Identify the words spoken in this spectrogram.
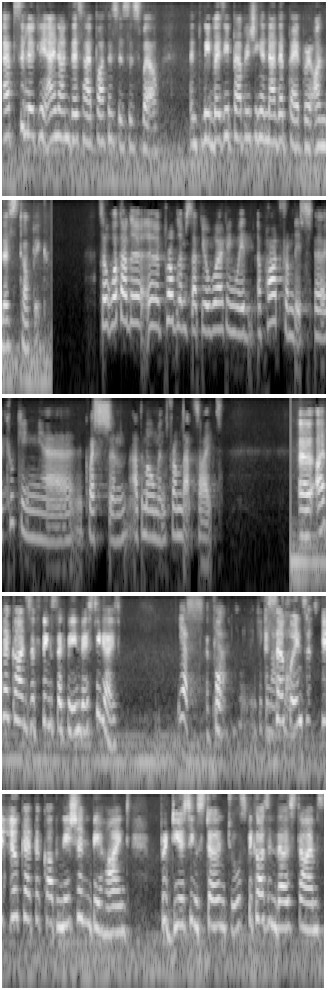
Absolutely, and on this hypothesis as well. And we're busy publishing another paper on this topic. So what are the uh, problems that you're working with apart from this uh, cooking uh, question at the moment from that site? Uh, other kinds of things that we investigate. Yes, For- yeah, if you can So, for instance, we look at the cognition behind producing stone tools because in those times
